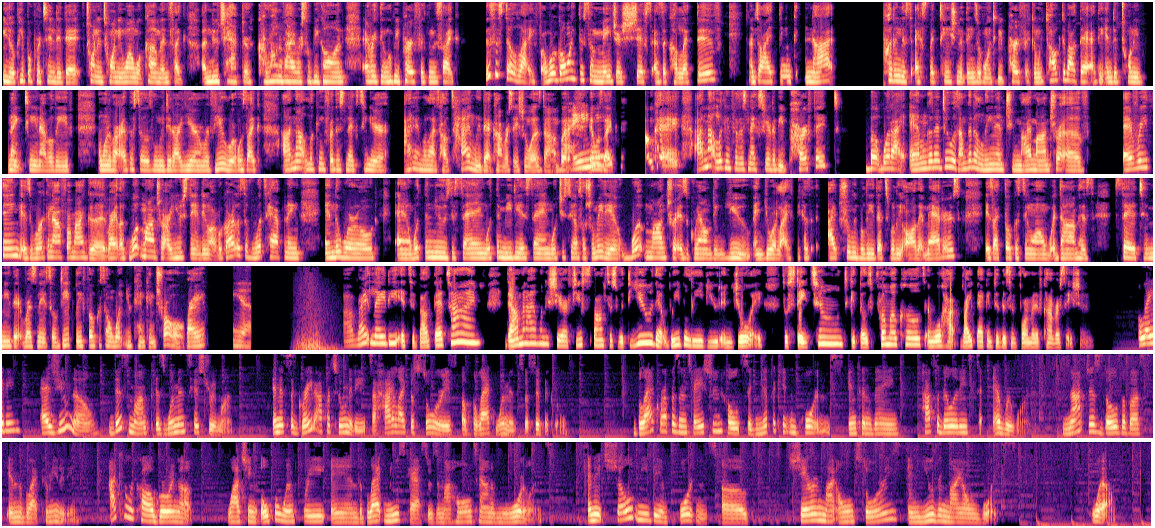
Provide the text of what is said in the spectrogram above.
you know, people pretended that 2021 would come and it's like a new chapter. Coronavirus will be gone. Everything will be perfect. And it's like, this is still life. We're going through some major shifts as a collective. And so I think not putting this expectation that things are going to be perfect. And we talked about that at the end of 2019, I believe, in one of our episodes when we did our year in review, where it was like, I'm not looking for this next year. I didn't realize how timely that conversation was, Dom, but right. it was like, okay, I'm not looking for this next year to be perfect. But what I am going to do is I'm going to lean into my mantra of everything is working out for my good, right? Like what mantra are you standing on, regardless of what's happening in the world and what the news is saying, what the media is saying, what you see on social media, what mantra is grounding you in your life? Because I truly believe that's really all that matters is like focusing on what Dom has said to me that resonates so deeply. Focus on what you can control, right? Yeah. All right, lady, it's about that time. Dom and I want to share a few sponsors with you that we believe you'd enjoy. So stay tuned, get those promo codes, and we'll hop right back into this informative conversation. Lady, as you know, this month is Women's History Month, and it's a great opportunity to highlight the stories of Black women specifically. Black representation holds significant importance in conveying possibilities to everyone not just those of us in the black community. I can recall growing up watching Oprah Winfrey and the black newscasters in my hometown of New Orleans. And it showed me the importance of sharing my own stories and using my own voice. Well,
